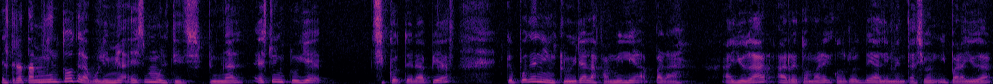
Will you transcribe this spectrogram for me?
El tratamiento de la bulimia es multidisciplinar. Esto incluye psicoterapias que pueden incluir a la familia para ayudar a retomar el control de alimentación y para ayudar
